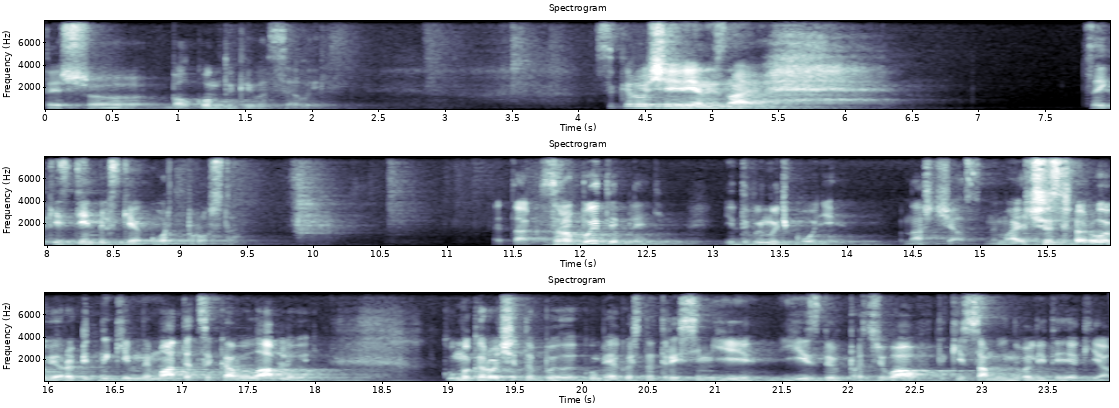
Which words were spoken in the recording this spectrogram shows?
те, що балкон такий веселий. Це, коротше, я не знаю. Це якийсь дембельський акорд просто. Так, зробити, блядь, і двинуть коні в наш час. Немає ще здоров'я, робітників нема, ТЦК вилавлюють. Куми, коротше, добили. Кум якось на три сім'ї їздив, працював, такі самі інваліди, як я.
